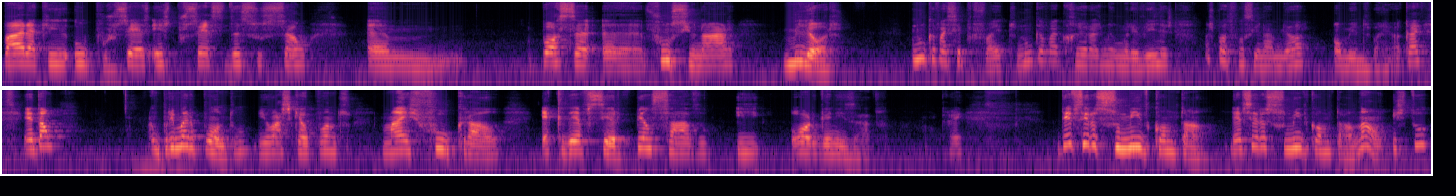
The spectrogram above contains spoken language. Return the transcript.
para que o processo, este processo da sucessão um, possa funcionar melhor. Nunca vai ser perfeito, nunca vai correr às mil maravilhas, mas pode funcionar melhor ou menos bem, ok? Então, o primeiro ponto, e eu acho que é o ponto mais fulcral, é que deve ser pensado e organizado, ok? deve ser assumido como tal. Deve ser assumido como tal. Não, isto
